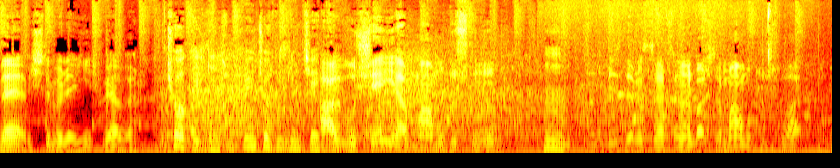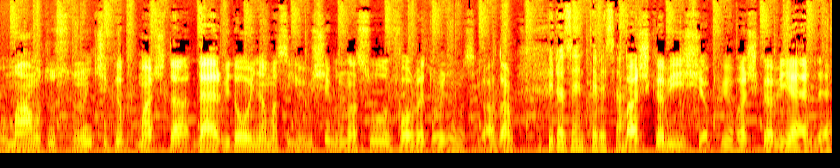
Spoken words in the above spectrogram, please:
ve işte böyle ilginç bir haber. Çok ilginçmiş. Benim çok ilgimi çekti. Abi bu şey ya Mahmut Uslu'nun hani bizde mesela Fenerbahçe'de Mahmut Uslu var. Bu Mahmut Uslu'nun çıkıp maçta derbide oynaması gibi bir şey bu. Nasıl olur forvet oynaması gibi? Adam Biraz enteresan. başka bir iş yapıyor. Başka bir yerde.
